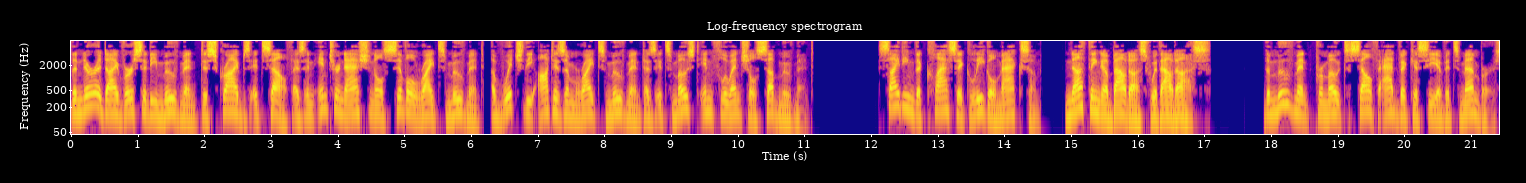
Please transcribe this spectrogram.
The neurodiversity movement describes itself as an international civil rights movement, of which the autism rights movement is its most influential submovement. Citing the classic legal maxim, "'Nothing about us without us'", the movement promotes self-advocacy of its members.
